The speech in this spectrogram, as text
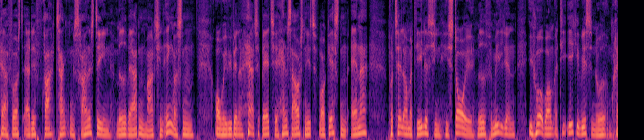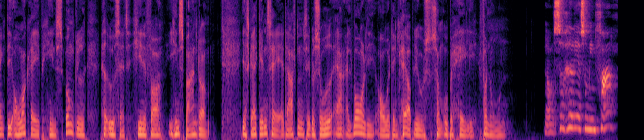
Her først er det fra Tankens Randesten med verden Martin Ingvarsen, og vi vender her tilbage til hans afsnit, hvor gæsten Anna fortæller om at dele sin historie med familien, i håb om, at de ikke vidste noget omkring det overgreb, hendes onkel havde udsat hende for i hendes barndom. Jeg skal gentage, at aftenens episode er alvorlig, og den kan opleves som ubehagelig for nogen. Nå, men så havde jeg så min far,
